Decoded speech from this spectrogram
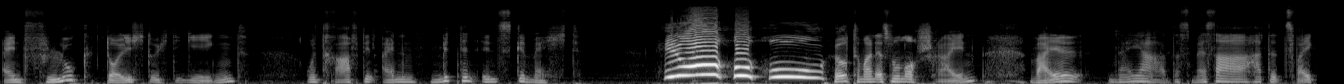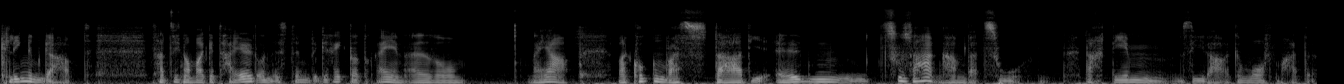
ein Flugdolch durch die Gegend und traf den einen mitten ins Gemächt. Juhu! hörte man es nur noch schreien, weil, naja, das Messer hatte zwei Klingen gehabt. Es hat sich nochmal geteilt und ist dann direkt dort rein. Also, naja, mal gucken, was da die Elben zu sagen haben dazu, nachdem sie da geworfen hatte.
